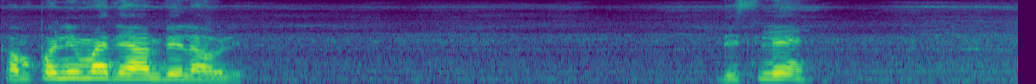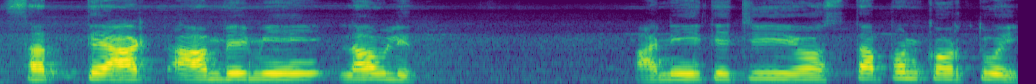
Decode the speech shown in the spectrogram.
कंपनीमध्ये आंबे लावले. दिसले? सात ते आठ आंबे मी लावलेत. आणि त्याची व्यवस्था पण करतो आहे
